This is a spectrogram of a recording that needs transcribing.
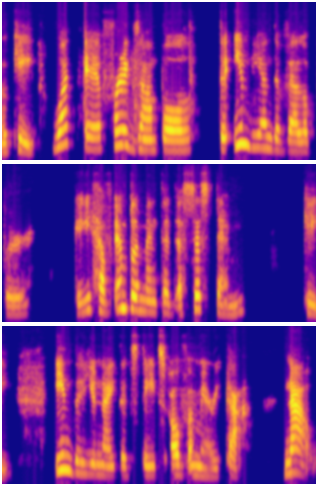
okay, what if, for example, the Indian developer okay, have implemented a system, okay, in the United States of America. Now,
